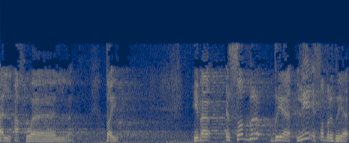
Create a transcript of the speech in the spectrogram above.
الأحوال. طيب. يبقى الصبر ضياء. ليه الصبر ضياء؟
